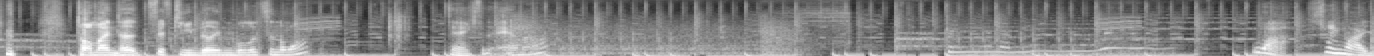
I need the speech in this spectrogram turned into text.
Don't mind the 15 billion bullets in the wall. Thanks for the ammo. Wow, swing wide.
